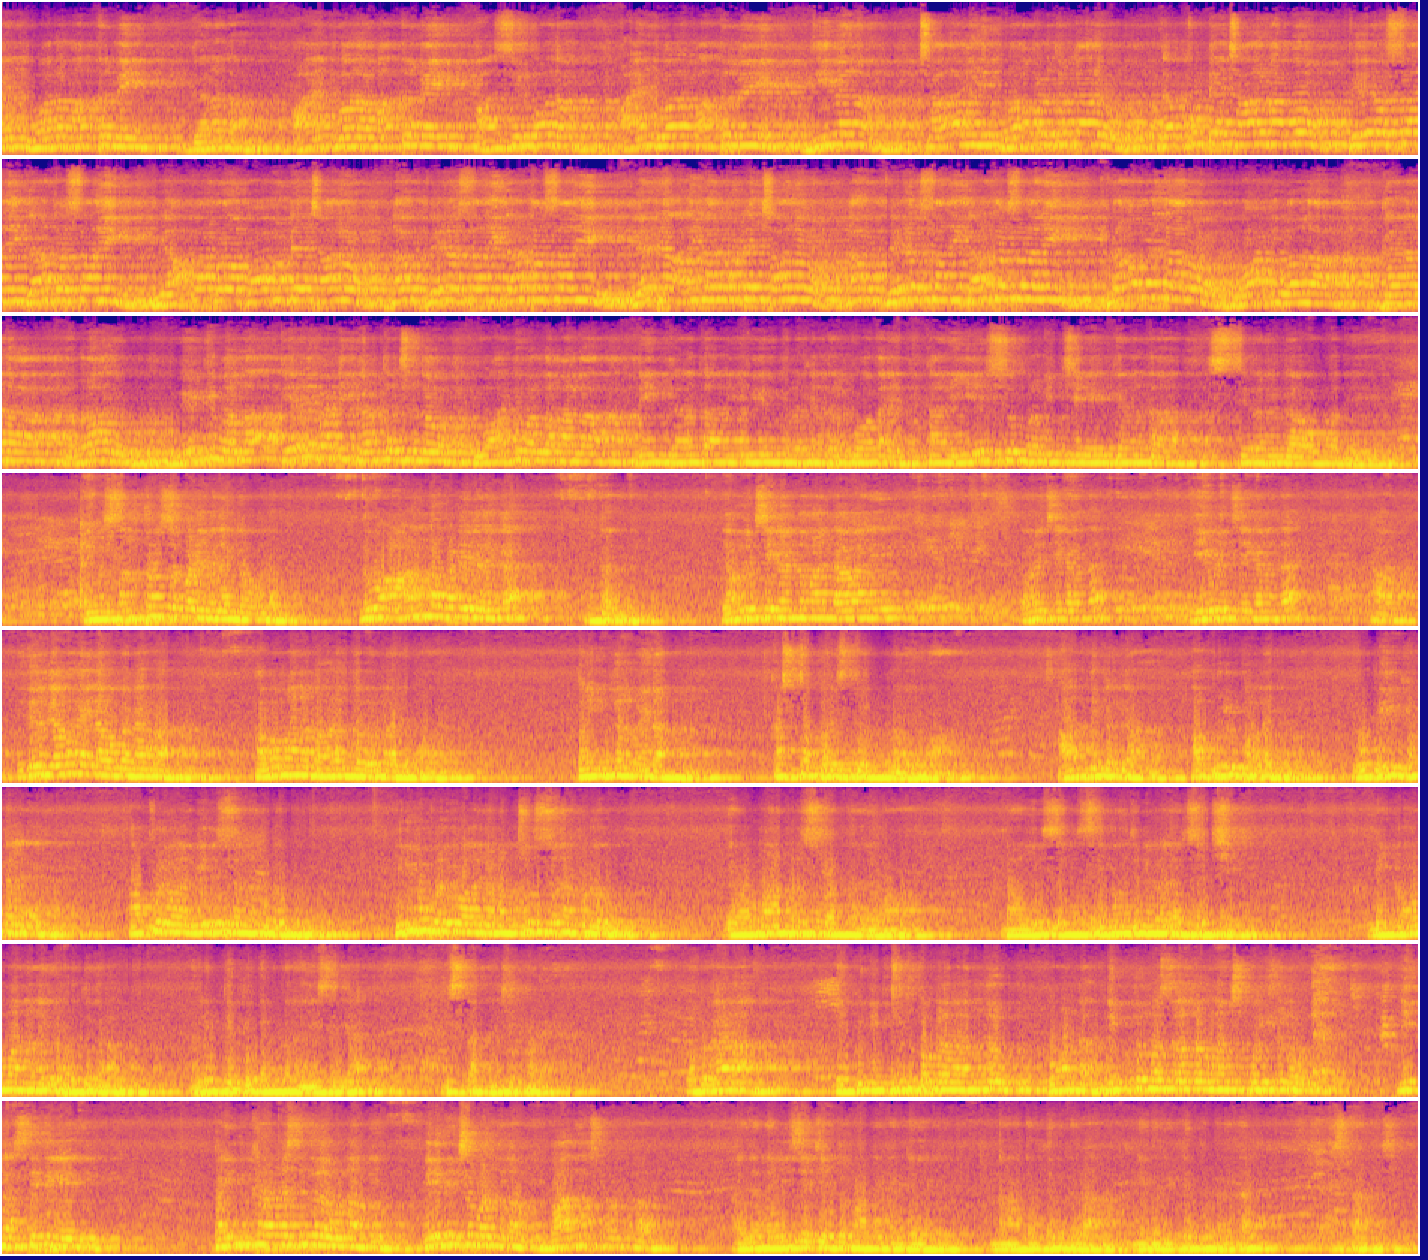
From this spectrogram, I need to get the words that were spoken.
ఆయన ద్వారా మాత్రమే ఘనత ఆయన ద్వారా మాత్రమే ఆశీర్వాదం ఆయన ద్వారా మాత్రమే దీవెన. చాలా మంది ఘనత వచ్చిందో వాటి వల్ల మళ్ళా నీ ఘనత నీ పేరు ప్రఖ్యాతలు పోతాయి. కానీ యేసు ప్రమించే ఘనత స్థిరంగా ఉంటది. నువ్వు సంతోషపడే విధంగా ఉండదు నువ్వు ఆనందపడే విధంగా ఉంటది. ఎవరు ఇచ్చే ఘనత మనకు కావాలి? ఎవరు ఇచ్చే ఘనత? దేవుడు ఇచ్చే ఘనత కావాలి. ఇది ఎవరైనా ఒకవేళ అవమాన భారంతో ఉన్నారేమో. భయంకరమైన కష్ట పరిస్థితులు ఉన్నాయేమో ఆర్థికంగా అప్పులు పాలై వడ్డీలు కట్టలేక అప్పులు వారు వేధిస్తున్నప్పుడు ఇరుగు పొరుగు వారిని మనం చూస్తున్నప్పుడు మీరు అవమానపరుచుకుంటున్నారేమో నా ఏసై శ్రీమంతునిగా దర్శించి మీ అవమానానికి బదులుగా రెట్టింపు కనుక నా ఏసయ్య ఇస్తానని చెప్పాడు. ఒకవేళ నీకు నీ చుట్టుపక్కల వాళ్ళందరూ బాగున్నారు నీ కుటుంబ స్థలంలో మంచి పొజిషన్లో ఉన్నారు నీకు ఆ స్థితి లేదు భయంకరమైన స్థితిలో ఉన్నావు నీవు. వేధించబడుతున్నావు నీవు. బాధించబడుతున్నావు. అయితే నా ఈసే చెప్పే మాట ఏంటంటే నా దగ్గరికి రా. నేను రెట్టింపు కనుక ఇస్తానని చెప్పి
